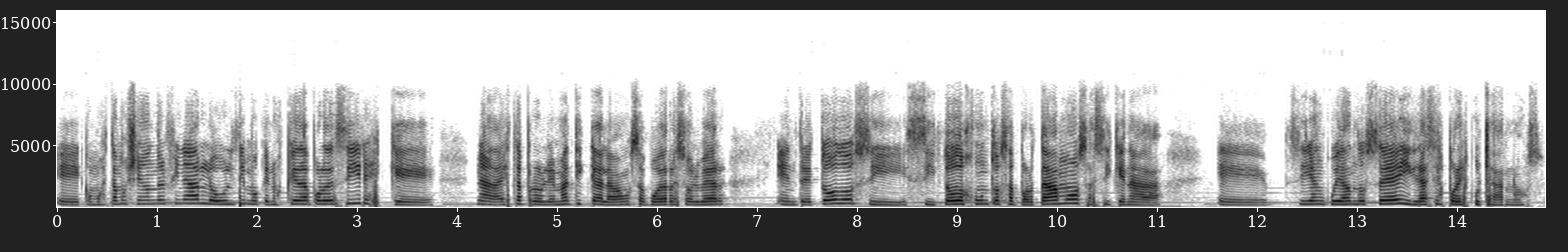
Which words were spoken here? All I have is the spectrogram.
eh, como estamos llegando al final, lo último que nos queda por decir es que nada, esta problemática la vamos a poder resolver entre todos y si todos juntos aportamos, así que nada, eh, sigan cuidándose y gracias por escucharnos.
